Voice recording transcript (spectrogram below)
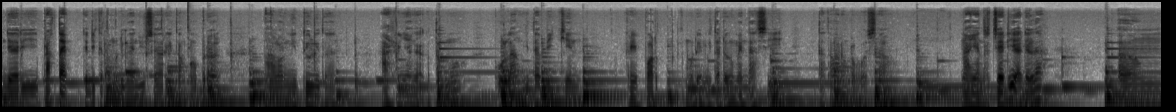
dari praktek. Jadi ketemu dengan user kita ngobrol ngalor ngidul gitu kan. Akhirnya nggak ketemu pulang kita bikin report kemudian kita dokumentasi kita tawaran proposal. Nah yang terjadi adalah um,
